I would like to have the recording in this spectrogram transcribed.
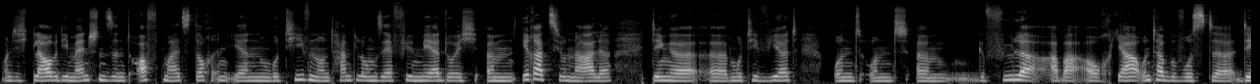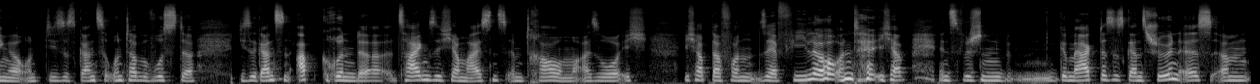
Und ich glaube, die Menschen sind oftmals doch in ihren Motiven und Handlungen sehr viel mehr durch ähm, irrationale Dinge äh, motiviert und, und ähm, Gefühle, aber auch ja unterbewusste Dinge. Und dieses ganze Unterbewusste, diese ganzen Abgründe zeigen sich ja meistens im Traum. Also ich, ich habe davon sehr viele und ich habe inzwischen gemerkt, dass es ganz schön ist, ähm,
